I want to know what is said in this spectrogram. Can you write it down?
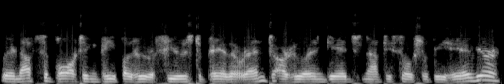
We're not supporting people who refuse to pay their rent or who are engaged in antisocial behaviour.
